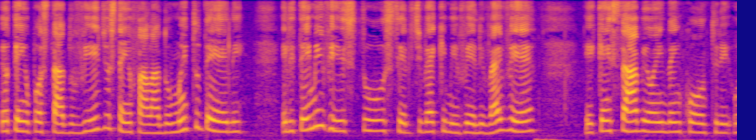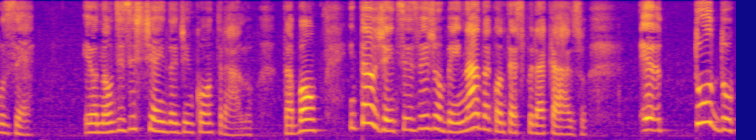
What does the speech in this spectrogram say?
eu tenho postado vídeos, tenho falado muito dele. Ele tem me visto, se ele tiver que me ver, ele vai ver. E quem sabe eu ainda encontre o Zé. Eu não desisti ainda de encontrá-lo, tá bom? Então, gente, vocês vejam bem, nada acontece por acaso. Eu, tudo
